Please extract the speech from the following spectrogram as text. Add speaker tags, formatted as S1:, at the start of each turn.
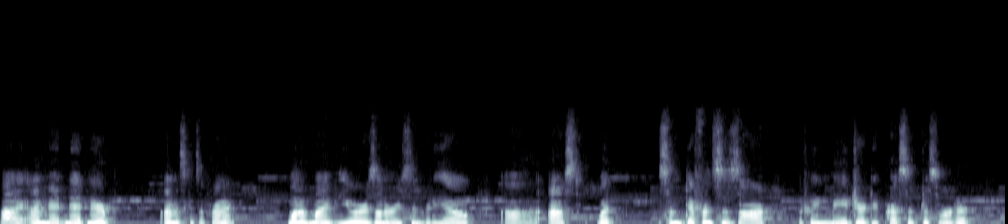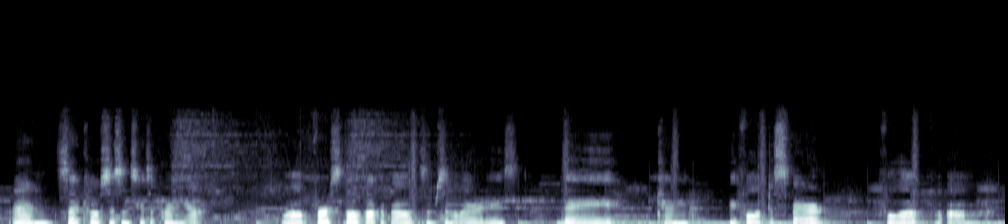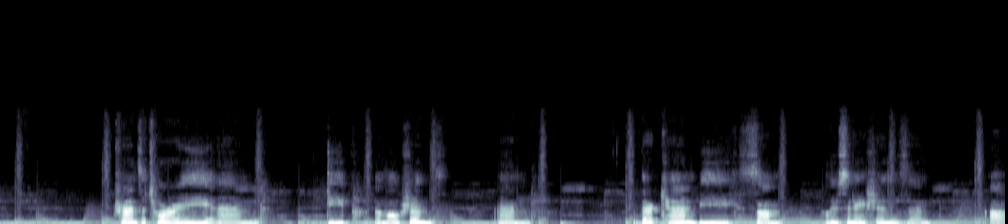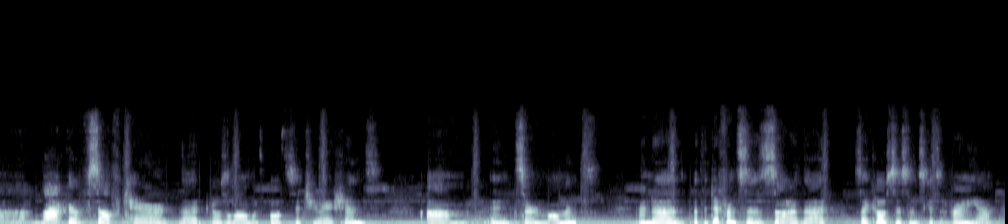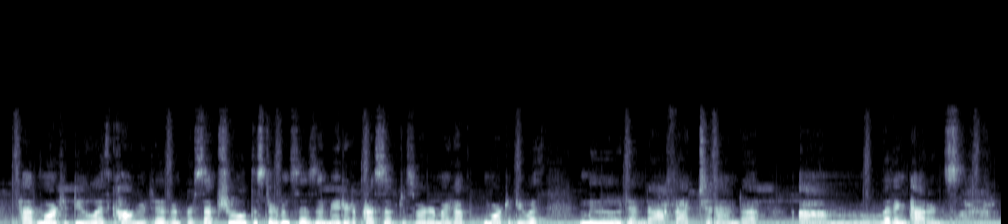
S1: Hi, I'm Ned Nednerb. I'm a schizophrenic. One of my viewers on a recent video uh, asked what some differences are between major depressive disorder and psychosis and schizophrenia. Well, first I'll talk about some similarities. They can be full of despair, full of um, transitory and deep emotions and there can be some hallucinations and uh, lack of self-care that goes along with both situations um, in certain moments. And uh, but the differences are that psychosis and schizophrenia have more to do with cognitive and perceptual disturbances and major depressive disorder might have more to do with mood and affect and uh, um, living patterns.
